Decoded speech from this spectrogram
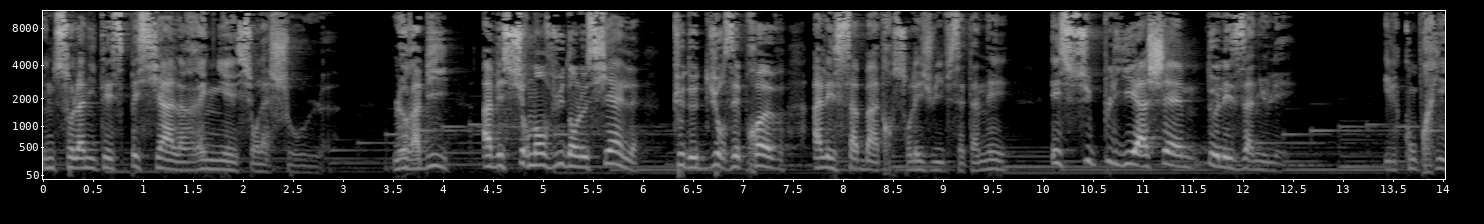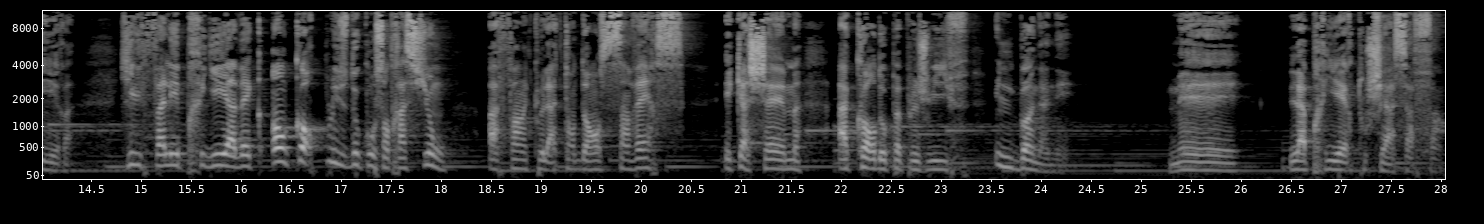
une solennité spéciale régnait sur la choule. Le rabbi avait sûrement vu dans le ciel que de dures épreuves allaient s'abattre sur les Juifs cette année et supplier Hachem de les annuler. Ils comprirent qu'il fallait prier avec encore plus de concentration afin que la tendance s'inverse et qu'Hachem accorde au peuple juif une bonne année. Mais la prière touchait à sa fin.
